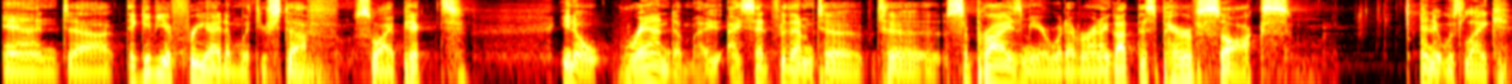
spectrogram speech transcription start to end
And uh, they give you a free item with your stuff. So I picked, you know, random. I, I said for them to to surprise me or whatever. And I got this pair of socks, and it was like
